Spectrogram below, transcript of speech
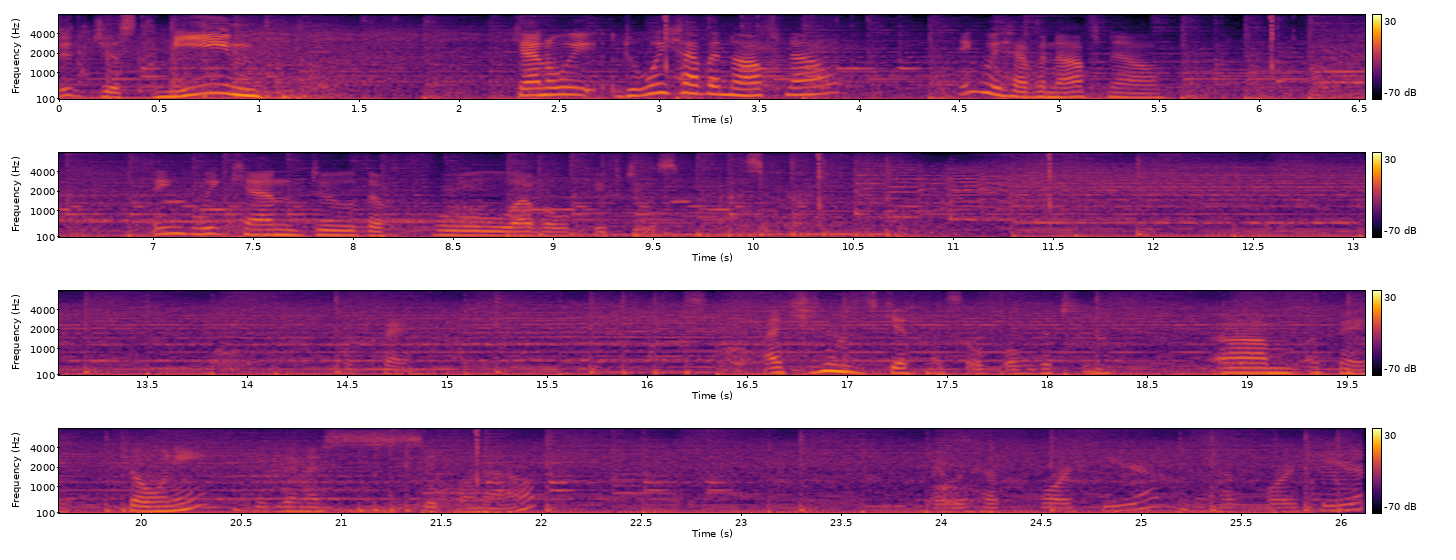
It's just mean. Can we. Do we have enough now? I think we have enough now. I think we can do the full level 50s massacre. I cannot get myself off the team. Um, okay. Tony, we're gonna sit one out. Okay, we have four here. We have four here.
